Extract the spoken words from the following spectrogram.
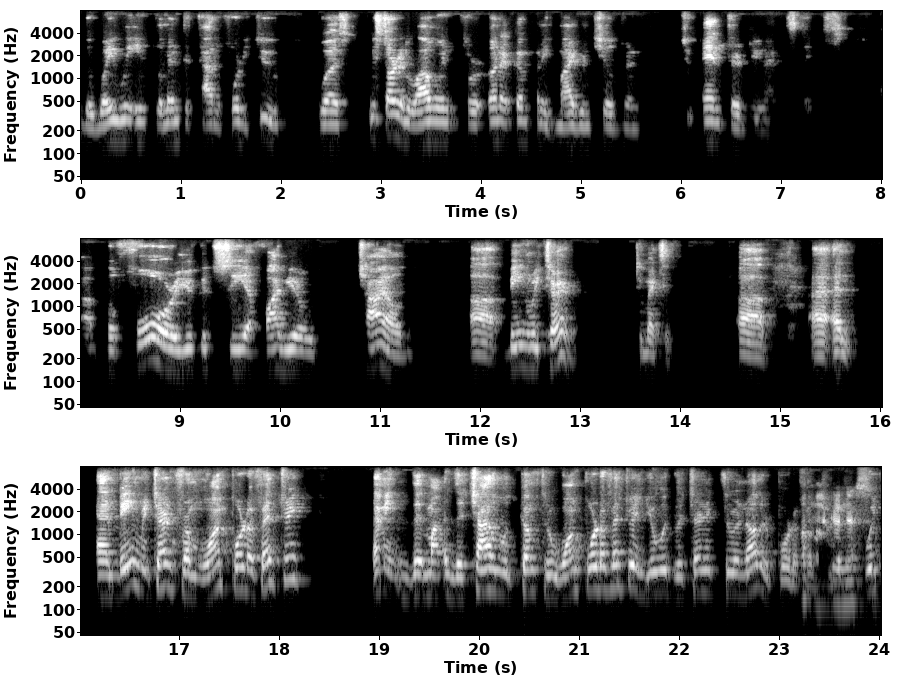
the way we implemented Title 42 was we started allowing for unaccompanied migrant children to enter the United States. Uh, before you could see a five-year-old child uh, being returned to Mexico, uh, uh and and being returned from one port of entry I mean, the, the child would come through one port of entry and you would return it through another port of oh, entry. Which,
